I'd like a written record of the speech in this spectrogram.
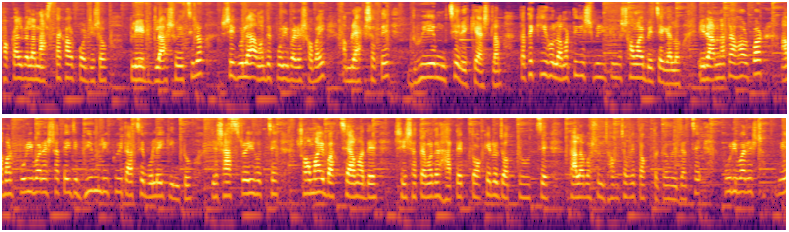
সকালবেলা নাস্তা খাওয়ার পর যেসব প্লেট, গ্লাস হয়েছিল, সেগুলো আমাদের পরিবারের সবাই আমরা একসাথে ধুয়ে, মুছে রেখে আসলাম। তাতে কি হলো, আমার তিরিশ মিনিট কিন্তু সময় বেঁচে গেল। এই রান্নাটা হওয়ার পর আমার পরিবারের সাথে এই যে ভীম লিকুইড আছে বলেই কিন্তু যে সাশ্রয়ী হচ্ছে, সময় বাঁচছে আমাদের। সেই সাথে আমাদের হাতের ত্বকেরও যত্ন হচ্ছে, থালা বাসন ঝকঝকে তকতকে হয়ে যাচ্ছে। পরিবারের সঙ্গে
